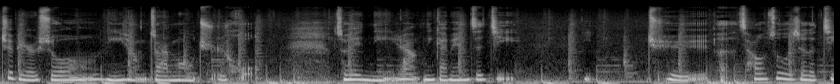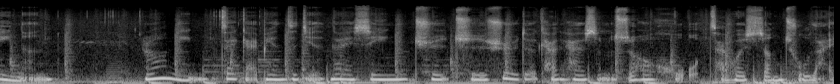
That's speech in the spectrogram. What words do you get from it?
就比如说你想钻木取火。所以你让你改变自己，去呃操作这个技能，然后你再改变自己的耐心，去持续的看看什么时候火才会生出来。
